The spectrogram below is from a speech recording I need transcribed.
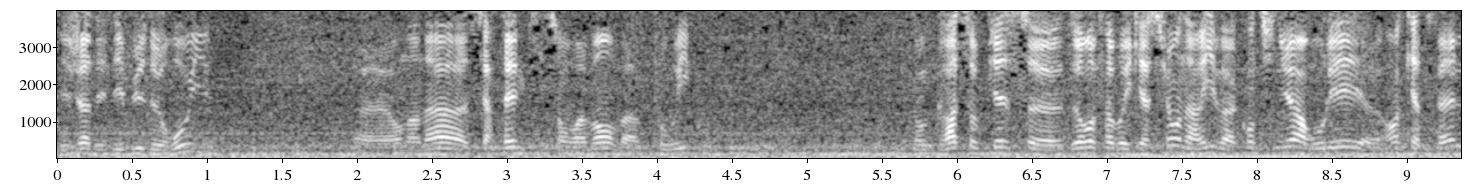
déjà des débuts de rouille. on en a certaines qui sont vraiment bah, pourries. Donc grâce aux pièces de refabrication, on arrive à continuer à rouler en 4L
